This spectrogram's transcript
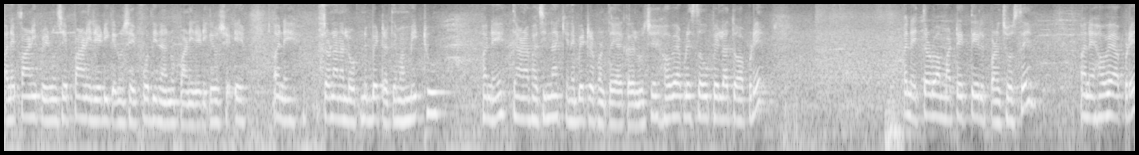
અને પાણીપુરીનું જે પાણી રેડી કર્યું છે, ફોદીનાનું પાણી રેડી કર્યું છે એ. અને ચણાના લોટનું બેટર તેમાં મીઠું અને ધાણા ભાજી નાખી અને બેટર પણ તૈયાર કરેલું છે. હવે આપણે સૌ પહેલાં તો આપણે અને તળવા માટે તેલ પણ જોશે. અને હવે આપણે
